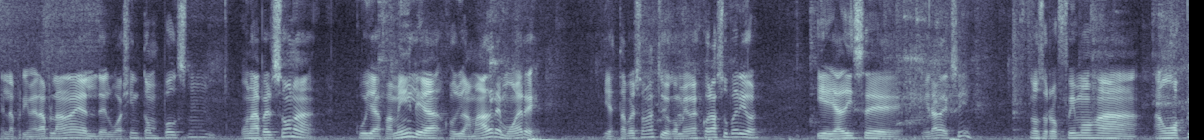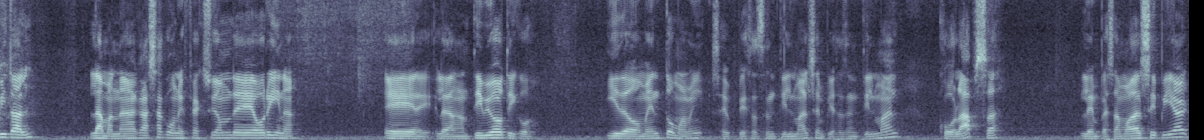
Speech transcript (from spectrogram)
en la primera plana del, del Washington Post. Ujú. Una persona cuya familia, cuya madre muere. Y esta persona estudió conmigo en escuela superior. Y ella dice, mira Alexi, nosotros fuimos a, a un hospital, la mandan a casa con una infección de orina, eh, le dan antibióticos y de momento mami se empieza a sentir mal, se empieza a sentir mal, colapsa, le empezamos a dar CPR,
